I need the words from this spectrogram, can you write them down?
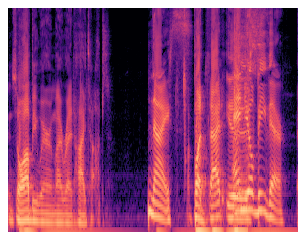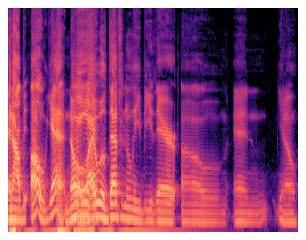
and so I'll be wearing my red high tops. Nice. But that is, And you'll be there. and I'll be. Oh yeah, no, Yeah, yeah. I will definitely be there. Um, and you know,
